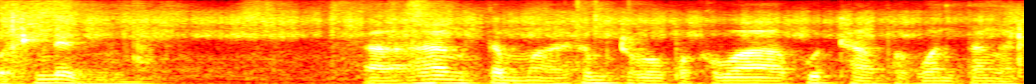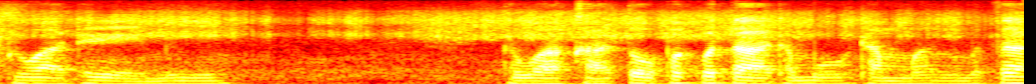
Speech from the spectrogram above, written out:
บทที่หนึ่งอาหังตัมมาทัมโทปะควาพุทธังภควันตังอภิวาเทมีทวาขาโตภควตาธรรมโมธรรมังมัตา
